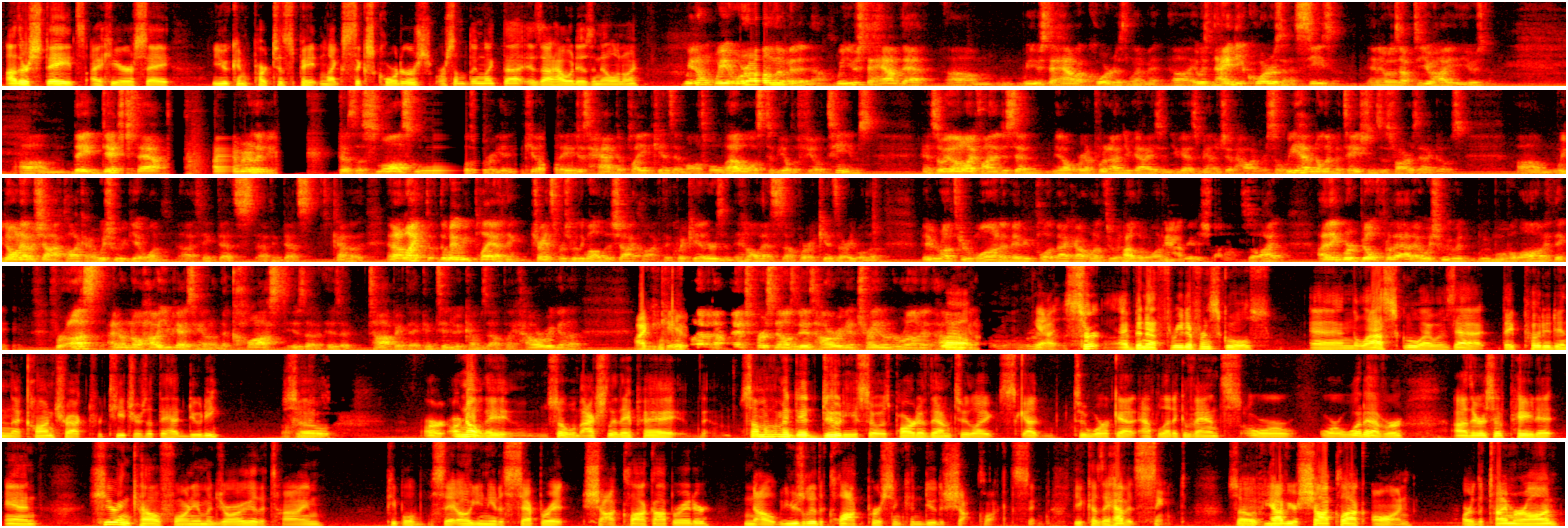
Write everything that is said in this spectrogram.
Other states I hear say you can participate in like six quarters or something like that. Is that how it is in Illinois? We don't. We, we're unlimited now. We used to have that. Um, we used to have a quarters limit. Uh, it was 90 quarters in a season, and it was up to you how you used them. Um, they ditched that primarily because the small schools were getting killed. They just had to play kids at multiple levels to be able to field teams. And so Illinois finally just said, you know, we're going to put it on you guys, and you guys manage it however. So we have no limitations as far as that goes. Um, we don't have a shot clock. I wish we would get one. I think that's I think that's kind of and I like the, the way we play. I think transfers really well to the shot clock, the quick hitters and, and all that stuff, where kids are able to maybe run through one and maybe pull it back out, run through another one, and create a shot. So I I think we're built for that. I wish we would we move along. I think for us, I don't know how you guys handle it. The cost is a is a topic that continually comes up. Like how are we gonna I can okay, give, we don't have enough bench personnel as it is. How are we going to train them to run it? How Well, are we going to, yeah, cert, I've been at three different schools, and the last school I was at, they put it in the contract for teachers that they had duty. So, or or no, they so actually they pay. Some of them did duty, so as part of them to like ske- to work at athletic events or or whatever. Others have paid it, and here in California, majority of the time, people say, "Oh, you need a separate shot clock operator." No, usually the clock person can do the shot clock at the same because they have it synced. So if you have your shot clock on or the timer on,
